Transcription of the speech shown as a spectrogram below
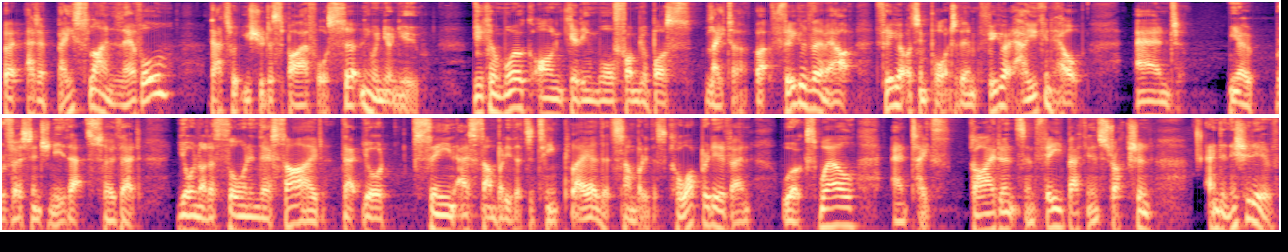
but at a baseline level, that's what you should aspire for, certainly when you're new. You can work on getting more from your boss later, but figure them out, figure out what's important to them, figure out how you can help and, you know, reverse engineer that so that you're not a thorn in their side, that you're seen as somebody that's a team player, that's somebody that's cooperative and works well and takes guidance and feedback and instruction and initiative.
